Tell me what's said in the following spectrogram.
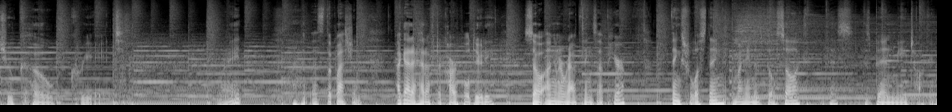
to co create? Right? That's the question. I got to head off to carpool duty, so I'm going to wrap things up here. Thanks for listening. My name is Bill Selak. This has been me talking.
